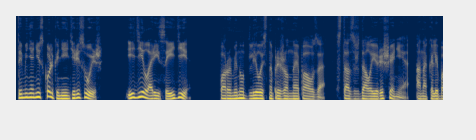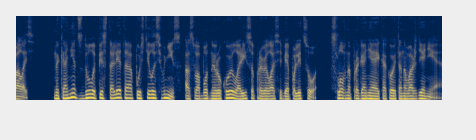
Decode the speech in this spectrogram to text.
Ты меня нисколько не интересуешь. Иди, Лариса, иди». Пару минут длилась напряженная пауза. Стас ждал ее решения, она колебалась. Наконец, дуло пистолета опустилось вниз, а свободной рукой Лариса провела себе по лицу, словно прогоняя какое-то наваждение.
